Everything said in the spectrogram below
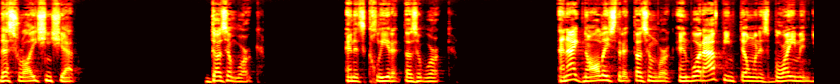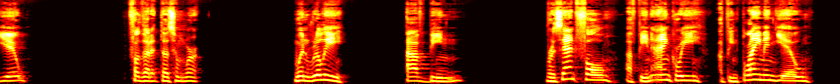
this relationship doesn't work. And it's clear it doesn't work. And I acknowledge that it doesn't work. And what I've been doing is blaming you for that it doesn't work. When really I've been resentful, I've been angry, I've been blaming you,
